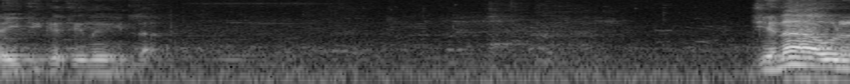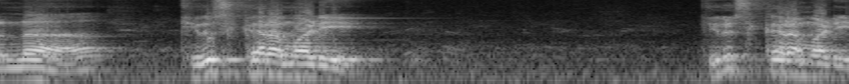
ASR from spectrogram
ನೈತಿಕತೆನೂ ಇಲ್ಲ. ಜನ ಅವರನ್ನ ತಿರಸ್ಕಾರ ಮಾಡಿ ತಿರಸ್ಕಾರ ಮಾಡಿ,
